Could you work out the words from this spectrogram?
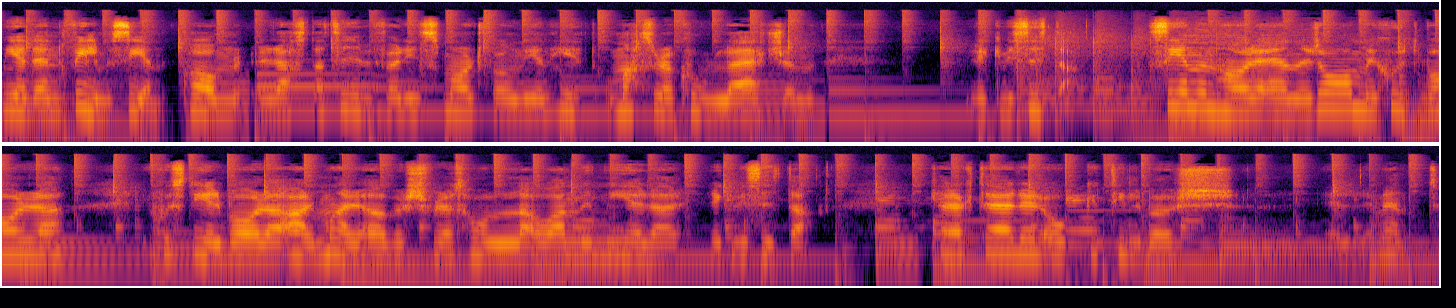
med en filmscen, kamerastativ för din smartphone-enhet och massor av coola action-rekvisita. Scenen har en ram med skjutbara, justerbara armar överst för att hålla och animera rekvisita, karaktärer och tillbehörselement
